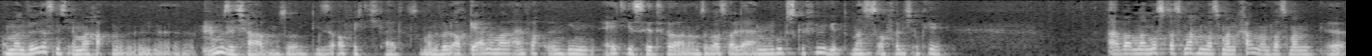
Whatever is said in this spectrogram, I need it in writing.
Und man will das nicht immer äh, um sich haben, so diese Aufrichtigkeit. So, man will auch gerne mal einfach irgendwie einen 80s-Hit hören und sowas, weil der einem ein gutes Gefühl gibt. Und das ist auch völlig okay. Aber man muss das machen, was man kann und was man, äh,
